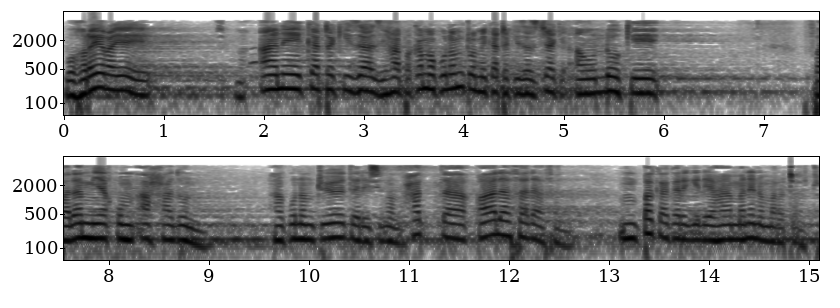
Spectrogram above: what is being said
Buhuraira yeye anayekata kizazi hapa kama kuna mtu amekata kizazi chake aondoke falam yaqum ahadun hakuna mtu yoyote alisimama hata qala thalathan mpaka akarejelea haya maneno mara tatu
